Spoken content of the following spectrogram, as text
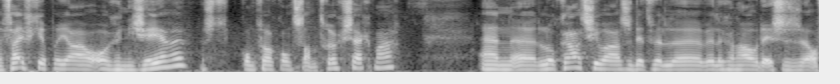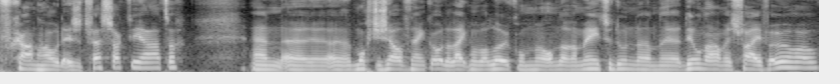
vijf keer per jaar organiseren. Dus het komt wel constant terug, zeg maar. En de locatie waar ze dit willen, willen gaan houden, is, of gaan houden, is het Vestzaktheater. En uh, mocht je zelf denken, oh dat lijkt me wel leuk om, om daar aan mee te doen, dan uh, deelname is 5 euro.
